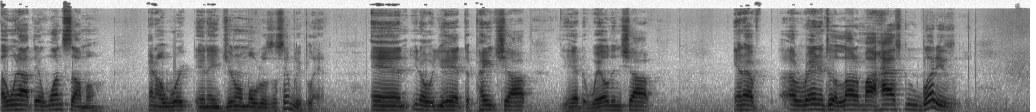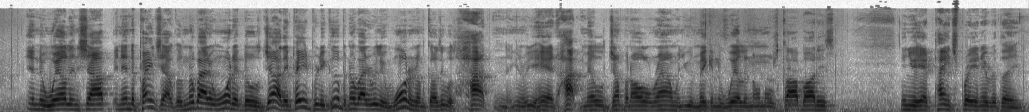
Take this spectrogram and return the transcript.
I went out there one summer, and I worked in a General Motors assembly plant. And you know, you had the paint shop, you had the welding shop, and I I ran into a lot of my high school buddies in the welding shop and in the paint shop because nobody wanted those jobs. They paid pretty good, but nobody really wanted them because it was hot. And, you know, you had hot metal jumping all around when you were making the welding on those car bodies, and you had paint spray and everything.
